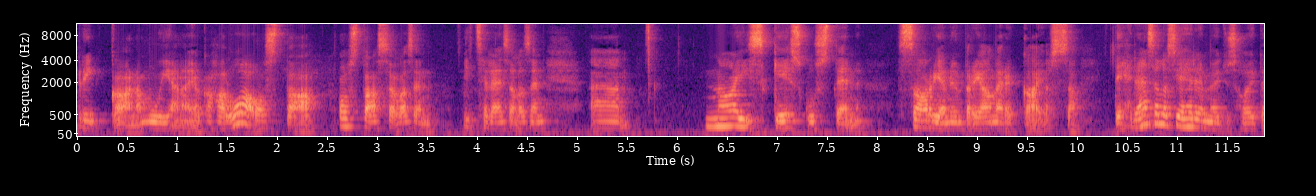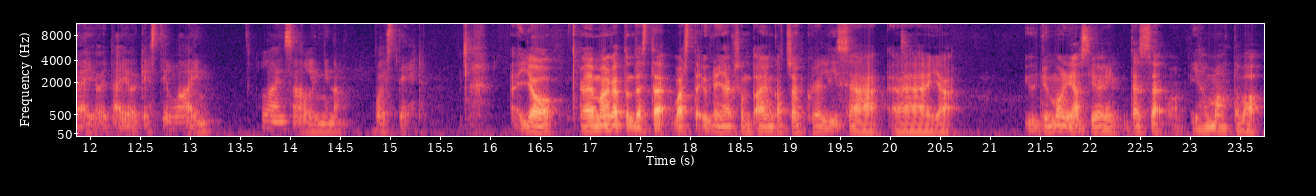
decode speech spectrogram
rikkaana muijana, joka haluaa ostaa, ostaa sellaisen itselleen sellaisen ää, naiskeskusten sarjan ympäri Amerikkaa, jossa tehdään sellaisia hedelmöityshoitoja, joita ei oikeasti lain, lain sallimina voisi tehdä. Joo, mä oon katsonut tästä vasta yhden jakson, mutta aion katsoa kyllä lisää. Ää, ja yhdyn moniin asioihin. Tässä on ihan mahtava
